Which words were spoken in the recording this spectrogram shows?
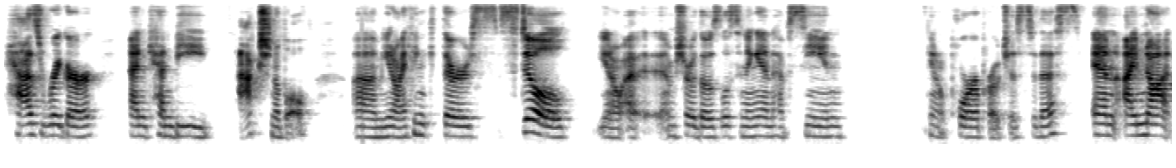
has rigor, and can be actionable. Um, you know, I think there's still, you know, I, I'm sure those listening in have seen, you know, poor approaches to this. And I'm not,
